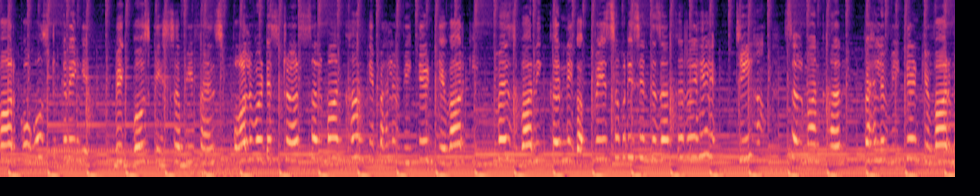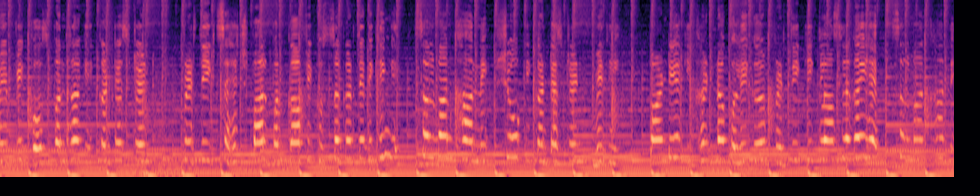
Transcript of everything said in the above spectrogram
वार को होस्ट करेंगे। बिग बॉस के सभी fans Bollywood star Salman Khan के पहले वीकेंड के वार की मेजबानी करने का बेसब्री से इंतज़ार कर रहे हैं। जी हाँ सलमान खान पहले वीकेंड के वार में बिग बॉस 15 के कंटेस्टेंट प्रतीक सहजपाल पर काफ़ी गुस्सा करते दिखेंगे। सलमान खान ने शो की कंटेस्टेंट विधि। पांड्या की घटना को लेकर प्रतीक की क्लास लगाई है। सलमान खान ने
